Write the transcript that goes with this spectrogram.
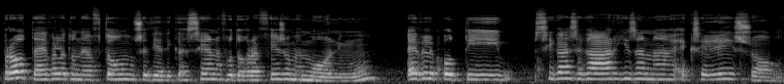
πρώτα έβαλα τον εαυτό μου σε διαδικασία να φωτογραφίζω με μόνη μου. Έβλεπα ότι σιγά σιγά άρχιζα να εξελίσσω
